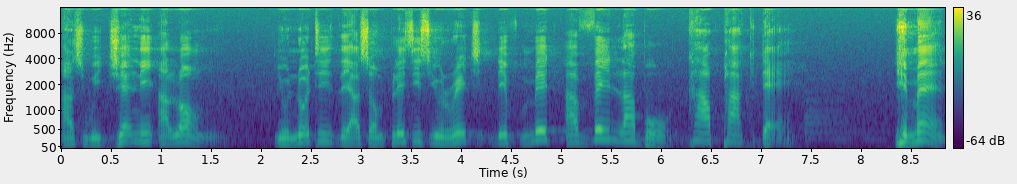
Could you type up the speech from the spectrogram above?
As we journey along, you notice there are some places you reach, they've made available car park there. Amen.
